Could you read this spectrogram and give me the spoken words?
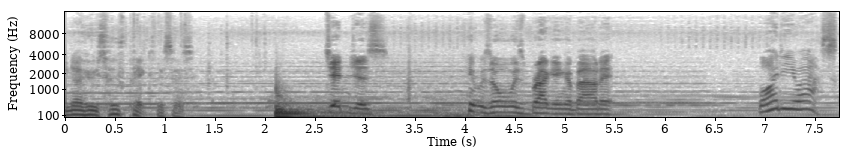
You know whose Hoofpick this is? Ginger's. He was always bragging about it. Why do you ask?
